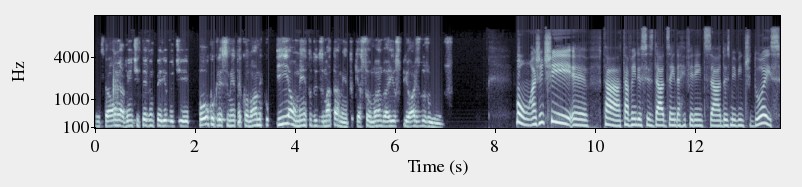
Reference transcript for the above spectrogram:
Então, a gente teve um período de pouco crescimento econômico e aumento do desmatamento, que é somando aí os piores dos mundos. Bom, a gente está é, tá, tá vendo esses dados ainda referentes a 2022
